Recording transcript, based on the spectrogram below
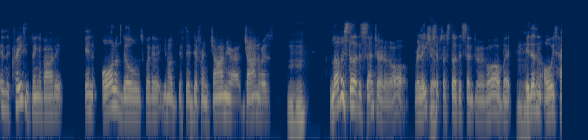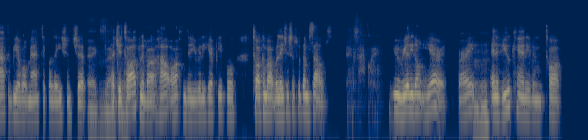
and the crazy thing about it in all of those whether you know if they're different genre genres mm-hmm. love is still at the center of it all relationships yep. are still at the center of it all but mm-hmm. it doesn't always have to be a romantic relationship exactly. that you're talking about how often do you really hear people talking about relationships with themselves exactly you really don't hear it right mm-hmm. and if you can't even talk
